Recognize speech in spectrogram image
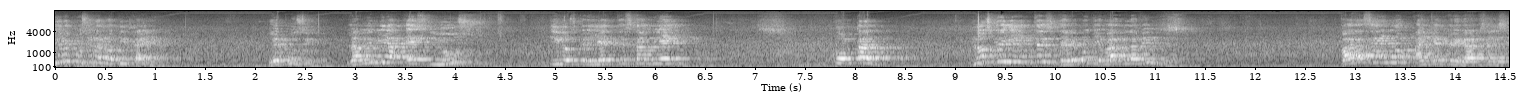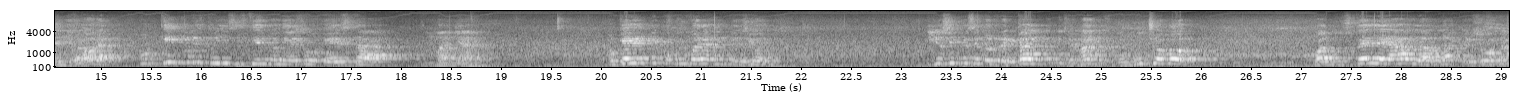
Yo le puse una notita ahí. Le puse, la Biblia es luz y los creyentes también. Por tanto, los creyentes debemos llevar la Biblia. Para hacerlo hay que entregarse al Señor. Ahora, ¿por qué yo le estoy insistiendo en eso esta mañana? Porque hay gente con muy buenas intenciones. Y yo siempre se los recalco, mis hermanos, con mucho amor. Cuando usted le habla a una persona,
